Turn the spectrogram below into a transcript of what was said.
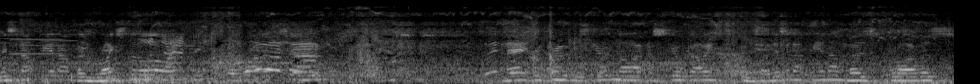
listen up for your numbers. Race to the line for one and two. Group and Stuart Knight are still going. So listen up for your numbers, drivers.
